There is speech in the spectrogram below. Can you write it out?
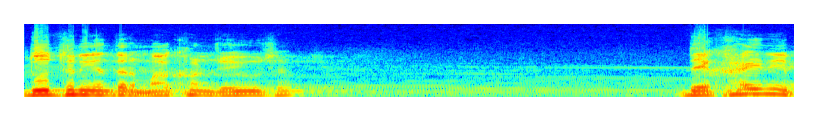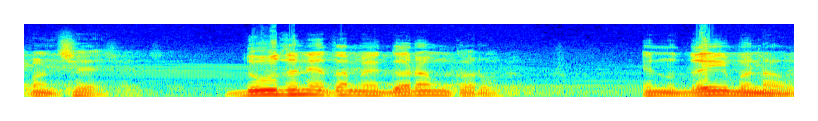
દૂધની અંદર માખણ જોયું છે? દેખાય નહીં પણ છે. દૂધને તમે ગરમ કરો, એનું દહીં બનાવો.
